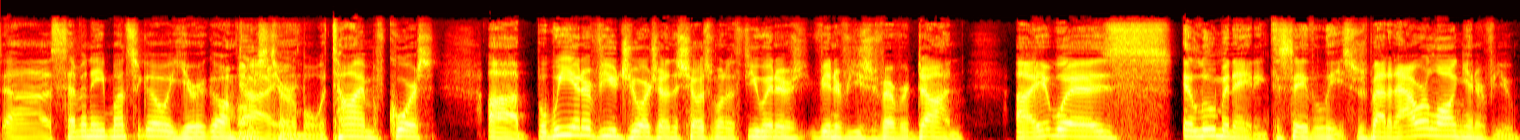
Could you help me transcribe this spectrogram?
uh, seven, eight months ago, a year ago, I'm always terrible with time, of course. Uh, but we interviewed George on the show. It's one of the few inter- interviews we've ever done. Uh, it was illuminating, to say the least. It was about an hour long interview.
